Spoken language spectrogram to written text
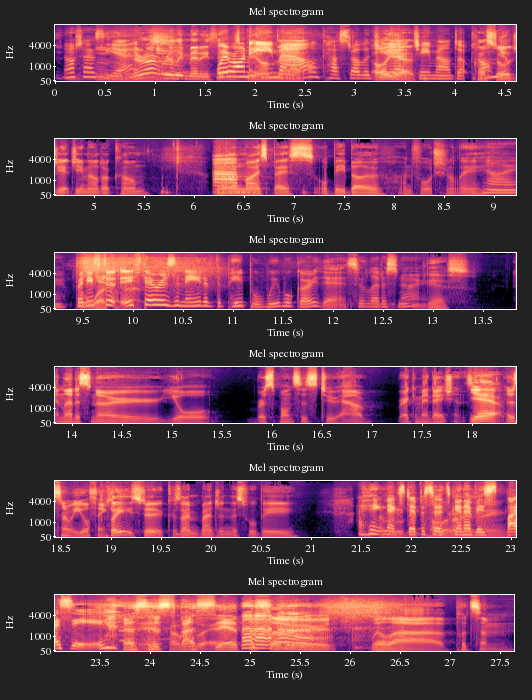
Not as yet. There aren't really many things. We're on beyond email, that. castology Oh, yeah. at gmail.com. Castology at gmail.com. Not on MySpace or Bebo, unfortunately. Um, No, but We'll if work the, if that. there is a need of the people, we will go there. So let us know. Yes. And let us know your responses to our recommendations. Yeah. Let us know what you're thinking. Please do, because I imagine this will be. I think A next little bit episode's going to be polarizing. spicy. That's this probably. that's the episode. we'll uh, put some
